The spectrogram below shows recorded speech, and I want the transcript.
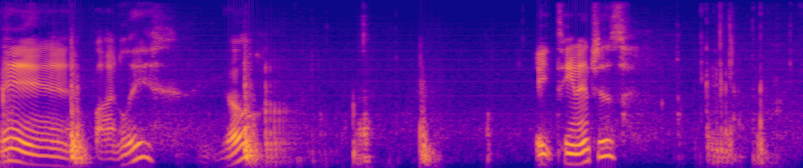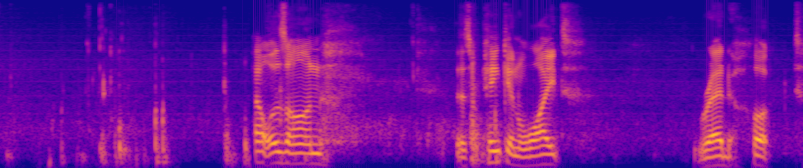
And finally, there you go. 18 inches. That was on this pink and white red hooked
